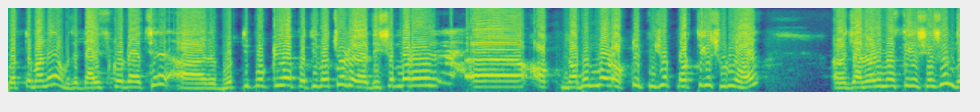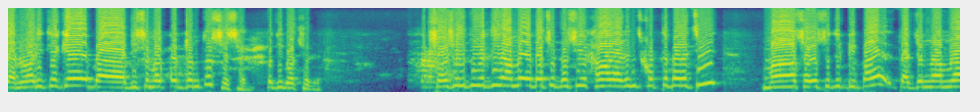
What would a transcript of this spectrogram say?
বর্তমানে আমাদের ডাইস কোড আছে আর ভর্তি প্রক্রিয়া প্রতি বছর আহ, ডিসেম্বরের আহ, অক- নভেম্বর অক্টোবর পুজোর পর থেকে শুরু হয়। আহ, জানুয়ারি মাস থেকে শেষ হয় জানুয়ারি থেকে বা ডিসেম্বর পর্যন্ত শেষ হয় প্রতি বছরে। সরস্বতী পুজোর দিন আমরা এবছর বসিয়ে খাওয়ার অ্যারেঞ্জ করতে পেরেছি। মা সরস্বতীর কৃপায়, তার জন্য আমরা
